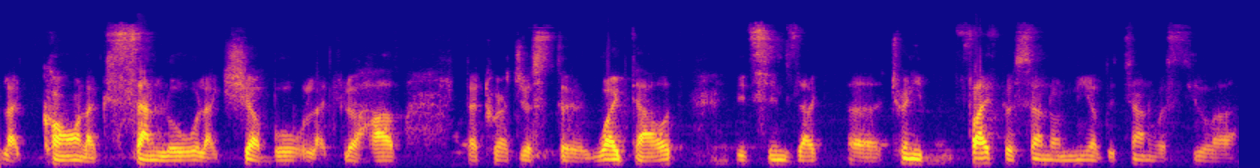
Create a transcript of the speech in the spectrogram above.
like Caen, like Saint-Lô, like Cherbourg, like Le Havre, that were just uh, wiped out. It seems like 25% only of the town was still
